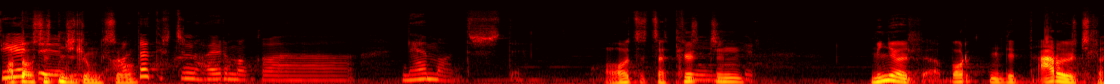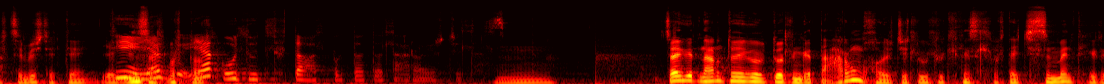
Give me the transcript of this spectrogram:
Одоо 9 жил гэсэн. Одоо тэр чинь 2008 онд шүү дээ. Оо за тэр чинь Миний бол бүр ингээд 12 жил болсон юм ба шүү дээ тий. Яг энэ салбарт яг үйл хөдлөлтөй холбогдоод бол 12 жил болсон. За ингээд наран туяагийн хувьд бол ингээд 12 жил үйл хөдлөлийн салбарт ажилласан байна. Тэгэхээр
